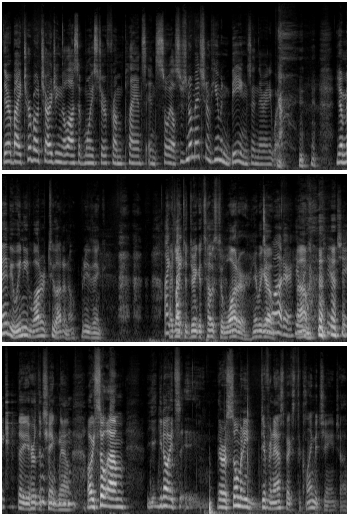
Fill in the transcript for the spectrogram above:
thereby turbocharging the loss of moisture from plants and soils. There's no mention of human beings in there anywhere. Yeah, maybe. We need water too. I don't know. What do you think? I, I'd like I- to drink a toast to water. Here we to go. water. Here Um, we, here. There, you heard the chink now. Oh, so um, y- you know, it's there are so many different aspects to climate change. Uh,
